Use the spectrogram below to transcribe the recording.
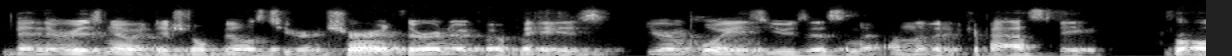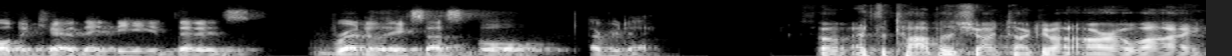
Then there is no additional bills to your insurance. There are no copays. Your employees use this in an unlimited capacity for all the care they need that is readily accessible every day. So at the top of the show, I talked about ROI.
